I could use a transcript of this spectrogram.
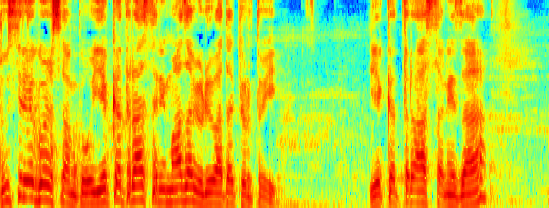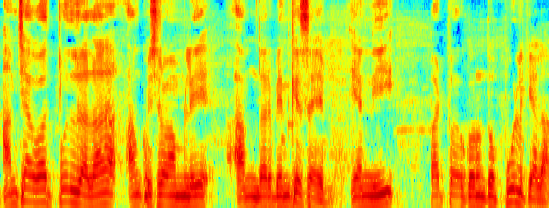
दुसरी एक गोष्ट सांगतो एकत्र असताना माझा व्हिडिओ आता फिरतोय. एकत्र असतानाचा आमच्या गावात पूल झाला अंकुशराव आमले आमदार बेनके साहेब यांनी पाठपुरावा करून तो पूल केला.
